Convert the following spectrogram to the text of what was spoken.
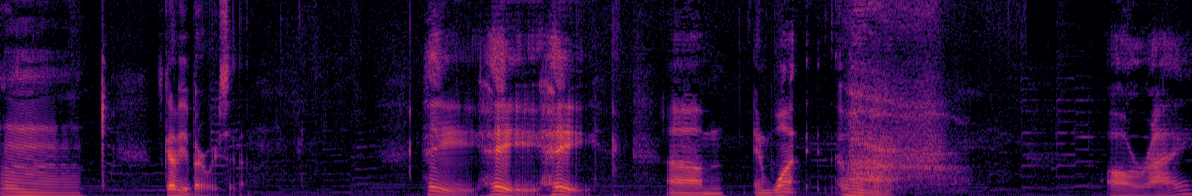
mm, it's gotta be a better way to say that. Hey, hey, hey. Um, and one, all right.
